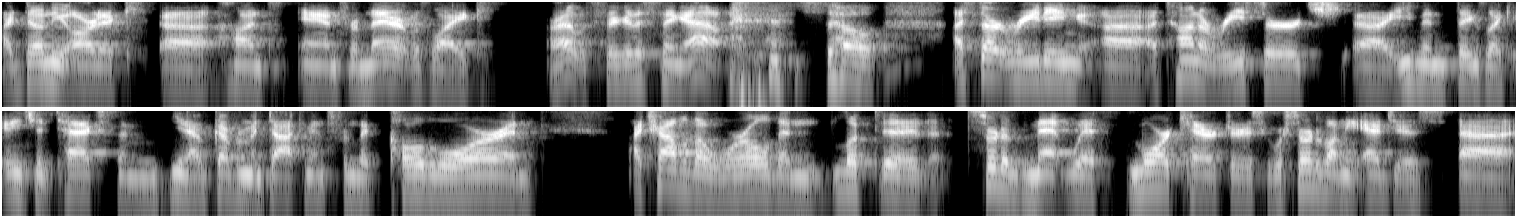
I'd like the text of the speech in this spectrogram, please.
I'd done the Arctic uh, hunt, and from there it was like, all right, let's figure this thing out. so I start reading uh, a ton of research, uh, even things like ancient texts and you know government documents from the Cold War, and I traveled the world and looked at sort of met with more characters who were sort of on the edges uh,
